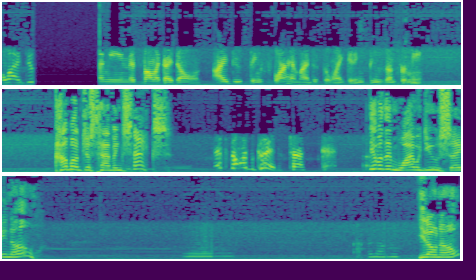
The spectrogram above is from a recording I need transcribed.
Well, I do. I mean, it's not like I don't. I do things for him. I just don't like getting things done for me. How about just having sex? It's no, it's good. Trust. Yeah, but then why would you say no? I don't know. You don't know?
